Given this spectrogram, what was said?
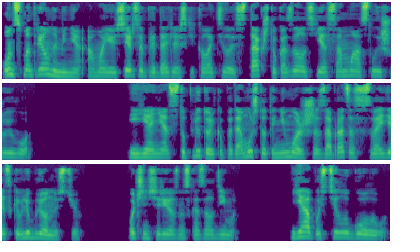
Он смотрел на меня, а мое сердце предательски колотилось так, что казалось, я сама слышу его. И я не отступлю только потому, что ты не можешь разобраться со своей детской влюбленностью. Очень серьезно сказал Дима. Я опустила голову.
